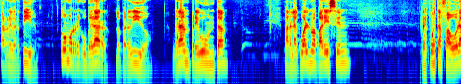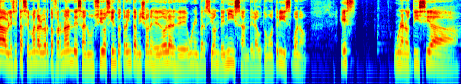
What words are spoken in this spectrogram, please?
a revertir. ¿Cómo recuperar lo perdido? Gran pregunta para la cual no aparecen respuestas favorables. Esta semana Alberto Fernández anunció 130 millones de dólares de una inversión de Nissan, de la automotriz. Bueno, es una noticia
